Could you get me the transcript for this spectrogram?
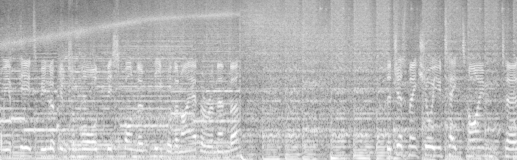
we appear to be looking for more despondent people than I ever remember. So just make sure you take time to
